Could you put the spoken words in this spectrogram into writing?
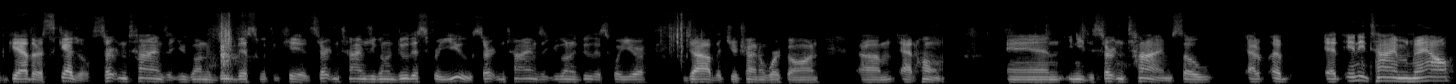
together a schedule. Certain times that you're going to do this with the kids. Certain times you're going to do this for you. Certain times that you're going to do this for your job that you're trying to work on um, at home. And you need a certain time. So at, at, at any time now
